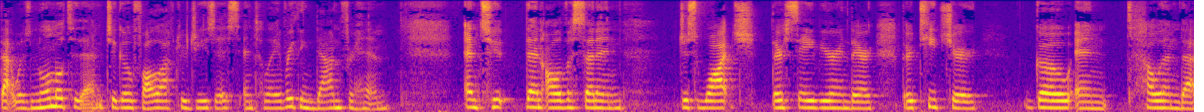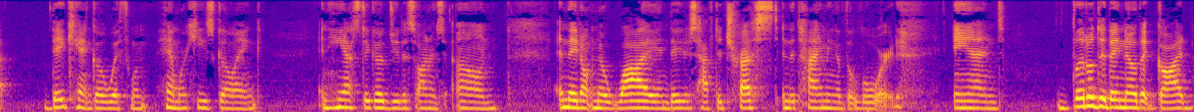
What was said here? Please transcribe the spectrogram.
that was normal to them to go follow after Jesus and to lay everything down for him. And to then all of a sudden just watch their savior and their their teacher go and tell him that they can't go with him where he's going and he has to go do this on his own and they don't know why and they just have to trust in the timing of the Lord. And little did they know that God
